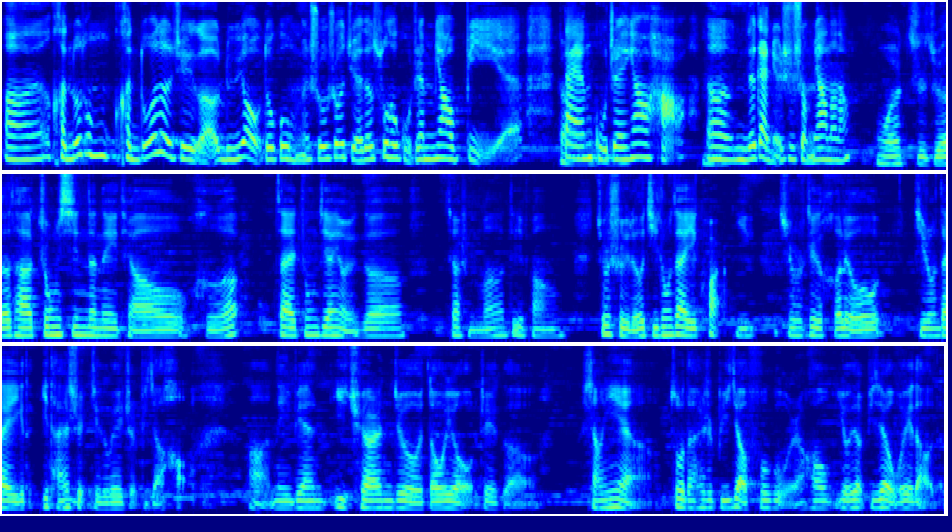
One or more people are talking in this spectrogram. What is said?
嗯，很多同很多的这个驴友都跟我们说，说觉得束河古镇要比大研古镇要好。嗯，你的感觉是什么样的呢？我只觉得它中心的那条河在中间有一个叫什么地方，就是水流集中在一块儿，一就是这个河流集中在一一潭水这个位置比较好。啊，那边一圈就都有这个商业啊，做的还是比较复古，然后有点比较有味道的。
